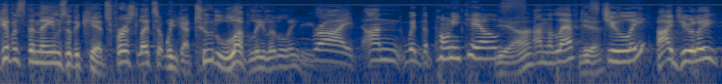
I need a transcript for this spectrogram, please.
Give us the names of the kids. First, let's. We got two lovely little ladies. right. On with the ponytails. Yeah. On the left Yeah. is Julie. Hi, Julie.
